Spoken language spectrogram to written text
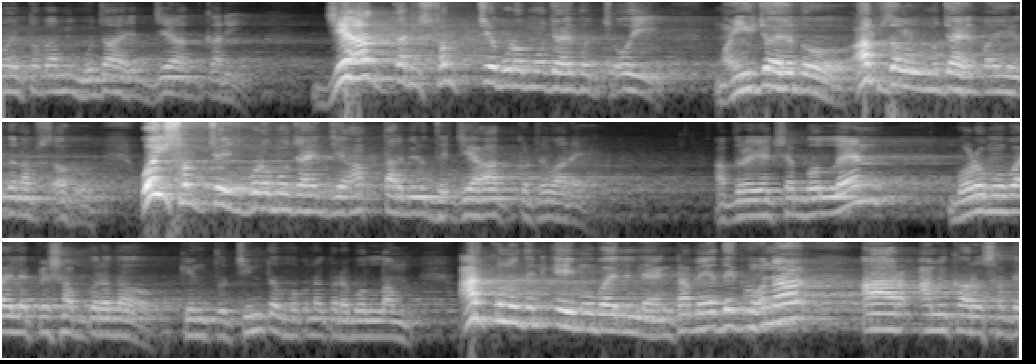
নই, তবে আমি মুজাহেদ জেহাদকারী। জেহাদকারী সবচেয়ে বড় মুজাহেদ হচ্ছে ওই মাইজাহেদ, আফজালুল মুজাহিদ মাহিদ আফসাহ ওই সবচেয়ে বড় মুজাহিদ যে আত্মার বিরুদ্ধে জেহাদ করতে পারে। আব্দুল রাজাক সাহেব বললেন, বড় মোবাইলে পেশাব করে দাও। কিন্তু চিন্তা ভাবনা করে বললাম, আর কোনোদিন এই মোবাইলে ল্যাংটা মেয়ে দেখব না, আর আমি কারোর সাথে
